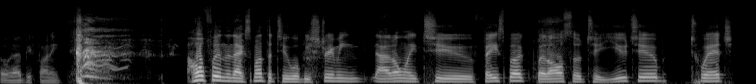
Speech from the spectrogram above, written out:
Oh, that'd be funny. Hopefully, in the next month or two, we'll be streaming not only to Facebook but also to YouTube, Twitch,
